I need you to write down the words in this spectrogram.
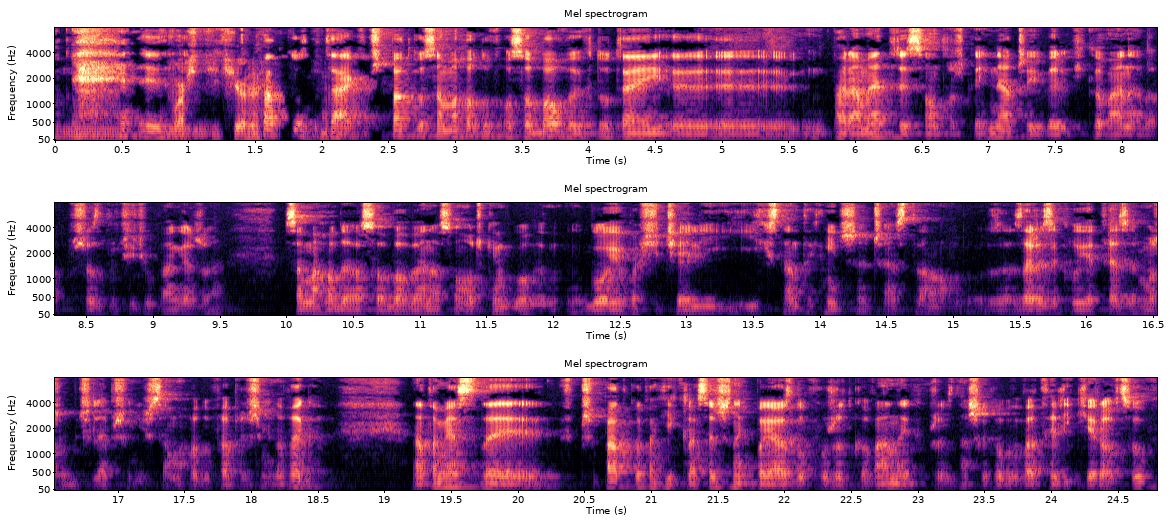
właściciel. W przypadku, tak, w przypadku samochodów osobowych tutaj y, y, parametry są troszkę inaczej weryfikowane, bo proszę zwrócić uwagę, że samochody osobowe no, są oczkiem w głowie, w głowie właścicieli i ich stan techniczny często zaryzykuje tezę, może być lepszy niż samochodu fabrycznie nowego. Natomiast y, w przypadku takich klasycznych pojazdów użytkowanych przez naszych obywateli, kierowców,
